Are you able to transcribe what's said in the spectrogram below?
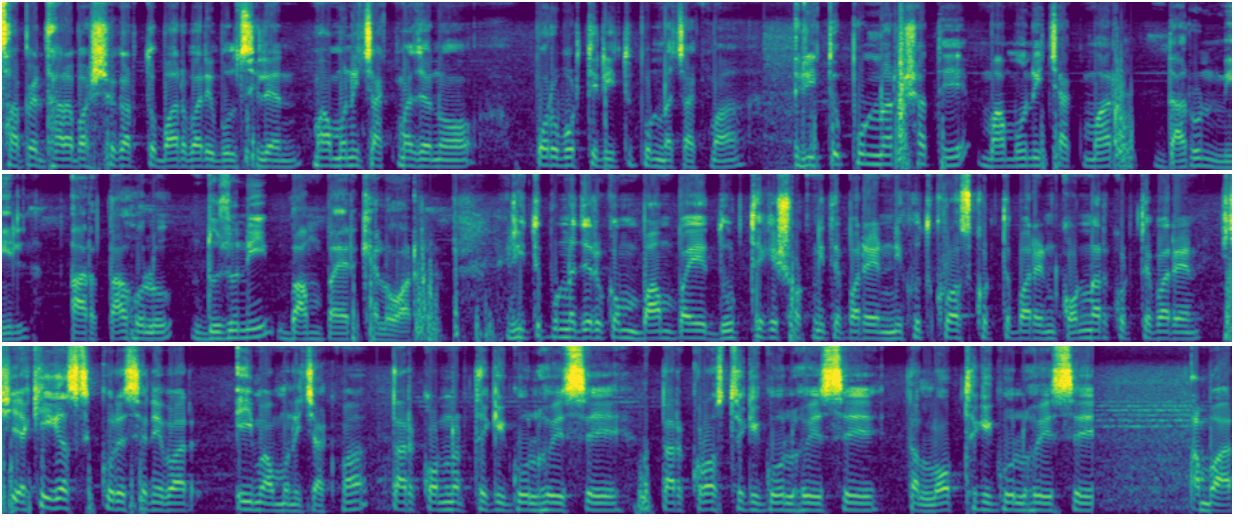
সাপের ধারাভাষ্যকার তো বারবারই বলছিলেন মামনি চাকমা যেন পরবর্তী ঋতুপূর্ণা চাকমা। ঋতুপূর্ণার সাথে মামনি চাকমার দারুণ মিল আর তা হলো দুজনই বাম পায়ের খেলোয়াড়। ঋতুপূর্ণা যেরকম বাম পায়ে দূর থেকে শট নিতে পারেন নিখুঁত ক্রস করতে পারেন কর্নার করতে পারেন সে একই কাজ করেছেন এবার এই মামনি চাকমা। তার কর্নার থেকে গোল হয়েছে তার ক্রস থেকে গোল হয়েছে তার লব থেকে গোল হয়েছে। আবার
